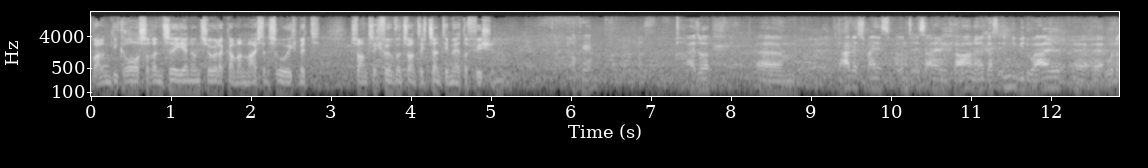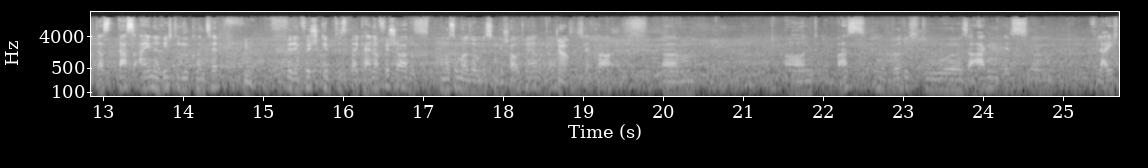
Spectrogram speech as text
vor allem die größeren Seen und so, da kann man meistens ruhig mit 20, 25 cm fischen. Okay. Also, ähm, ja, das, ich meine, uns ist allen klar, ne, das Individual äh, oder das, das eine richtige Konzept hm. für den Fisch gibt es bei keiner Fischer. Das muss immer so ein bisschen geschaut werden, ne? Ja. das ist ja klar. Ähm, und was würdest du sagen, ist ähm, vielleicht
